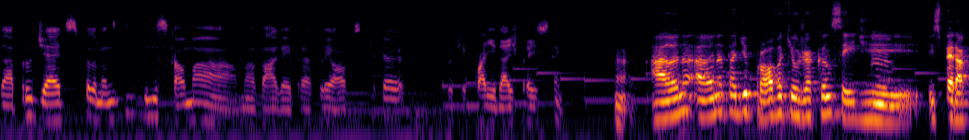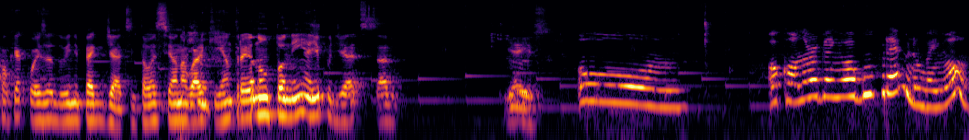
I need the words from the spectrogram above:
dá pro Jets pelo menos beliscar uma, uma vaga aí pra playoffs, porque, porque qualidade pra isso tem. Ah, A Ana, a Ana tá de prova que eu já cansei de esperar qualquer coisa do Winnipeg Jets. Então esse ano agora que entra, eu não tô nem aí pro Jets, sabe? E é isso. O. O Connor ganhou algum prêmio, não ganhou?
